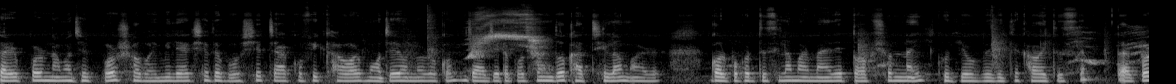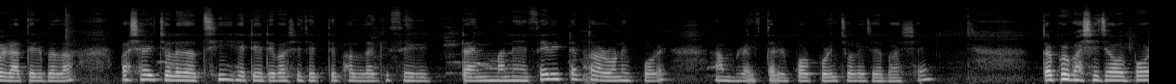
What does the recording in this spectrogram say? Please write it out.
তারপর নামাজের পর সবাই মিলে একসাথে বসে চা, কফি খাওয়ার মজাই অন্যরকম। যা যেটা পছন্দ খাচ্ছিলাম আর গল্প করতেছিলাম আর মায়েদের তো অপশন নাই খুকিও বেবিকে খাওয়াইতেছে। তারপর রাতের বেলা বাসায় চলে যাচ্ছি, হেঁটে হেঁটে বাসায় যেতে ভালো লাগে। সেরির টাইম মানে সেরির টাইম তো আরও অনেক পরে। আমরা ইফতারের পর পরেই চলে যাই বাসায়। তারপর বাসায় যাওয়ার পর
